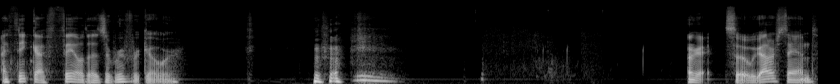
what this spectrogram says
I think I failed as a river goer. Okay, so we got our sand.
